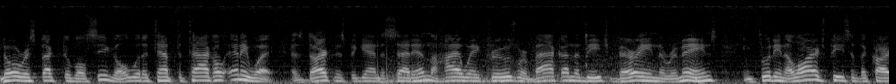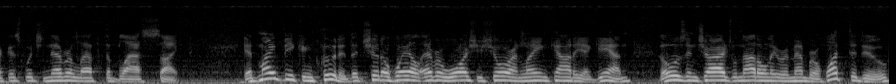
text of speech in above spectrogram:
no respectable seagull would attempt to tackle anyway. As darkness began to set in, the highway crews were back on the beach burying the remains, including a large piece of the carcass which never left the blast site. It might be concluded that should a whale ever wash ashore in Lane County again, those in charge will not only remember what to do,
